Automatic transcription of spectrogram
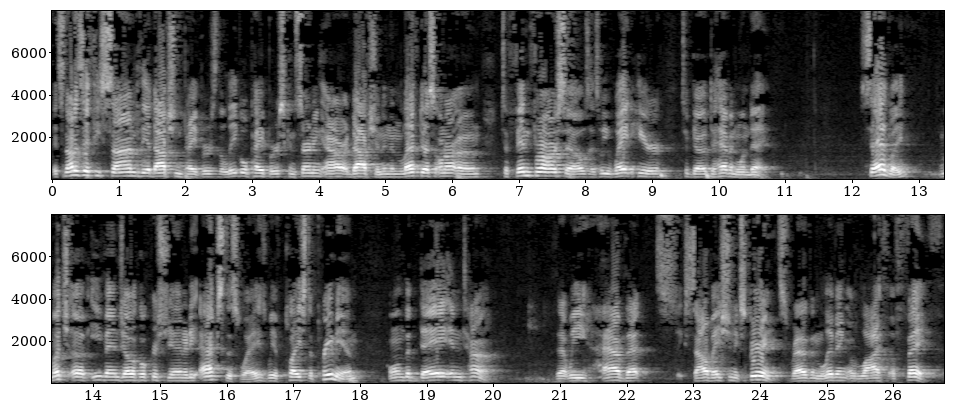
It's not as if he signed the adoption papers, the legal papers concerning our adoption and then left us on our own to fend for ourselves as we wait here to go to heaven one day. Sadly, much of evangelical Christianity acts this way as we have placed a premium on the day and time that we have that salvation experience rather than living a life of faith.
